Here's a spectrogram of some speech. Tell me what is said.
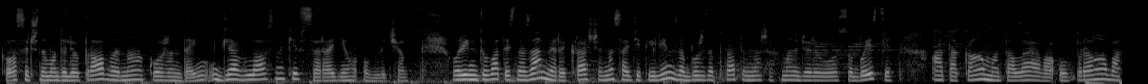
Класична модель оправи на кожен день для власників середнього обличчя. Орієнтуватись на заміри краще на сайті Кейлінз або ж запитати в наших менеджерів особисті. А така металева оправа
